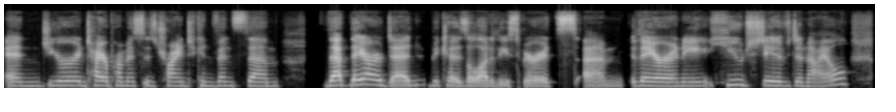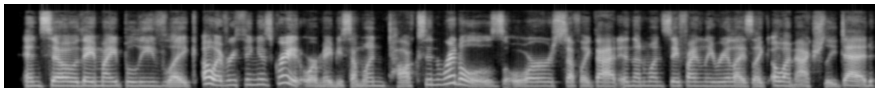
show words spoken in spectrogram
and your entire premise is trying to convince them that they are dead because a lot of these spirits um they are in a huge state of denial and so they might believe like oh everything is great or maybe someone talks in riddles or stuff like that and then once they finally realize like oh i'm actually dead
